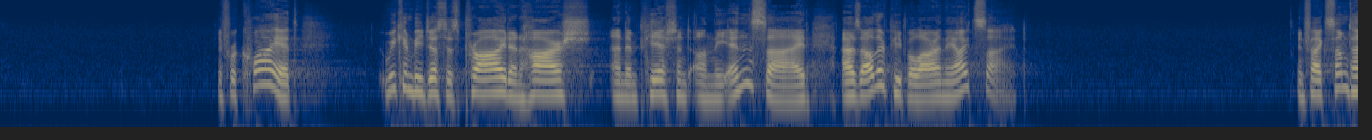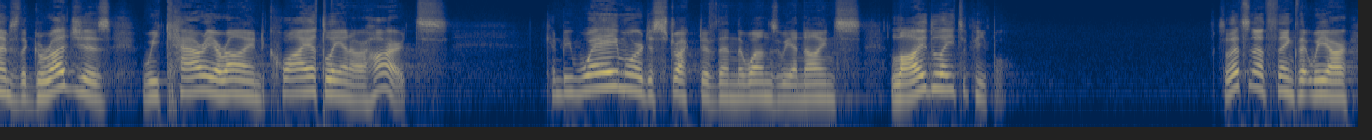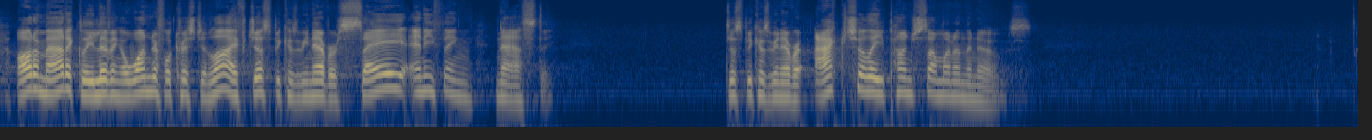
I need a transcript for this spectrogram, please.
If we're quiet, we can be just as proud and harsh and impatient on the inside as other people are on the outside. In fact, sometimes the grudges we carry around quietly in our hearts can be way more destructive than the ones we announce loudly to people. So let's not think that we are automatically living a wonderful Christian life just because we never say anything nasty just because we never actually punch someone in the nose.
